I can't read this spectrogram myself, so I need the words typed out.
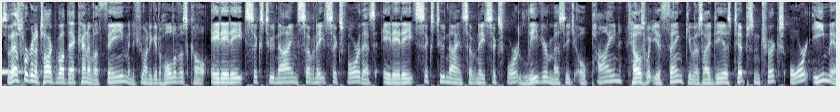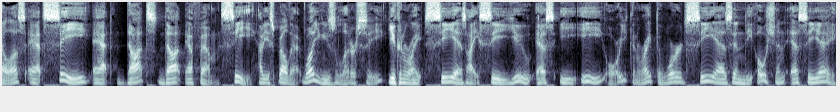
So that's we're going to talk about that kind of a theme. And if you want to get a hold of us, call 888-629-7864. That's 888-629-7864. Leave your message, opine, tell us what you think, give us ideas, tips, and tricks, or email us at c at dots.fm. C. How do you spell that? Well, you can use the letter C. You can write C as I C U S E E, or you can write the word C as in the ocean, S E A.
